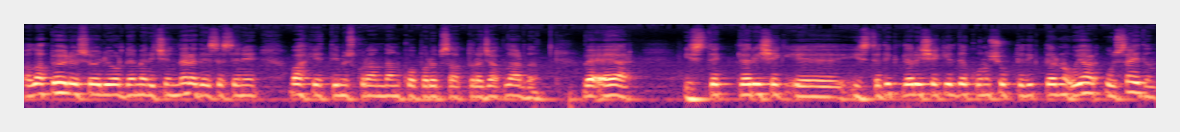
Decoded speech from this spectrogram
Allah böyle söylüyor demen için neredeyse seni vahyettiğimiz Kur'an'dan koparıp saptıracaklardı. Ve eğer istekleri şek e, istedikleri şekilde konuşup dediklerine uyar uysaydın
